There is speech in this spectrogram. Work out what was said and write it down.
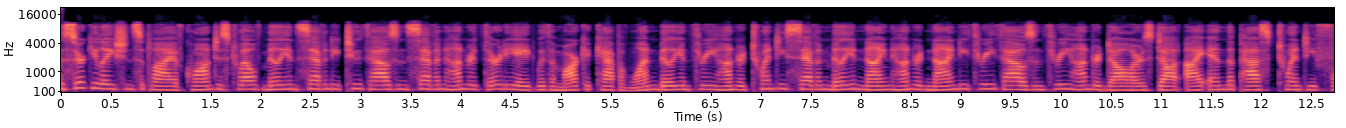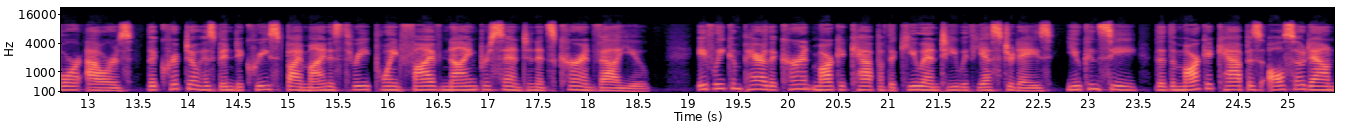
The circulation supply of Quant is 12,072,738 with a market cap of $1,327,993,300. In the past 24 hours, the crypto has been decreased by minus 3.59% in its current value. If we compare the current market cap of the QNT with yesterday's, you can see that the market cap is also down.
